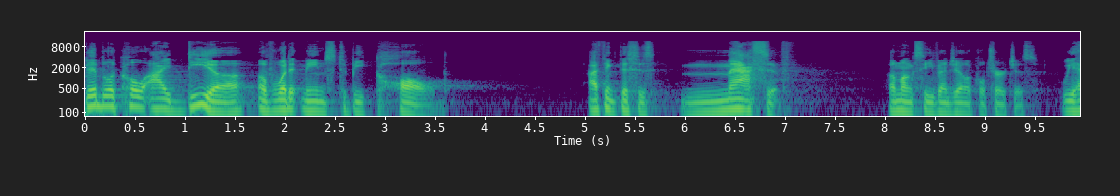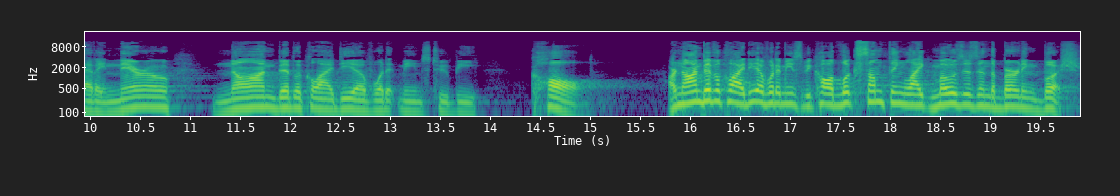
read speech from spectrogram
biblical idea of what it means to be called. I think this is massive amongst evangelical churches. We have a narrow, non biblical idea of what it means to be called. Our non biblical idea of what it means to be called looks something like Moses in the burning bush.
